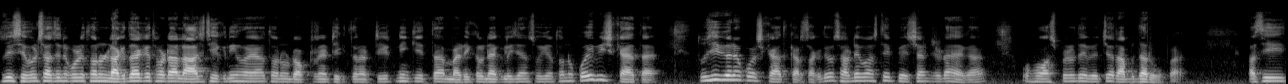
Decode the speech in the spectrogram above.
ਤੁਸੀਂ ਸਿਵਲ ਸਰਜਨ ਕੋਲੇ ਤੁਹਾਨੂੰ ਲੱਗਦਾ ਕਿ ਤੁਹਾਡਾ ਇਲਾਜ ਠੀਕ ਨਹੀਂ ਹੋਇਆ, ਤੁਹਾਨੂੰ ਡਾਕਟਰ ਨੇ ਠੀਕ ਤਰ੍ਹਾਂ ਟ੍ਰੀਟ ਨਹੀਂ ਕੀਤਾ ਮੈਡੀਕਲ ਨੈਗਲੀਜੈਂਸ ਹੋਈ ਆ, ਤੁਹਾਨੂੰ ਕੋਈ ਵੀ ਸ਼ਿਕਾਇਤ ਹੈ ਤੁਸੀਂ ਵੀ ਉਹਨਾਂ ਕੋਲ ਸ਼ਿਕਾਇਤ ਕਰ ਸਕਦੇ ਹੋ। ਸਾਡੇ ਵਾਸਤੇ ਪੇਸ਼ੈਂਟ ਜਿਹੜਾ ਹੈਗਾ, ਉਹ ਹਸਪੀਟਲ ਦੇ ਵਿੱਚ ਰੱਬ ਦਾ ਰੂਪ ਹੈ ਅਸੀਂ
